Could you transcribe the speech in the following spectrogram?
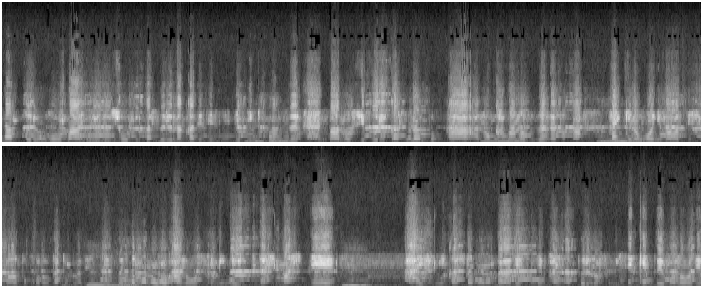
パイナップルをまあいろいろ商品化する中でですね出てきます。はいまああの絞りかすだとか、あの皮の部分だとか、廃棄の方に回ってしまうところだとかですね、うんそういったものをあの炭にいたしまして、うん。はい、炭化したものからですね、パイナップルの炭石鹸というものを実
